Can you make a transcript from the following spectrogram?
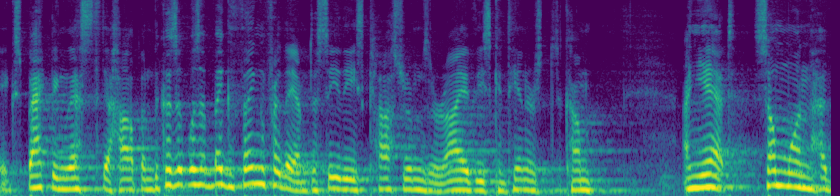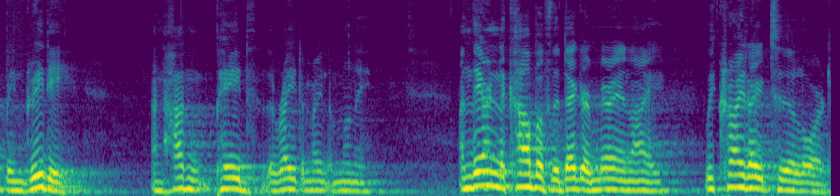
expecting this to happen, because it was a big thing for them to see these classrooms arrive, these containers to come. And yet, someone had been greedy and hadn't paid the right amount of money. And there in the cab of the digger, Mary and I, we cried out to the Lord.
